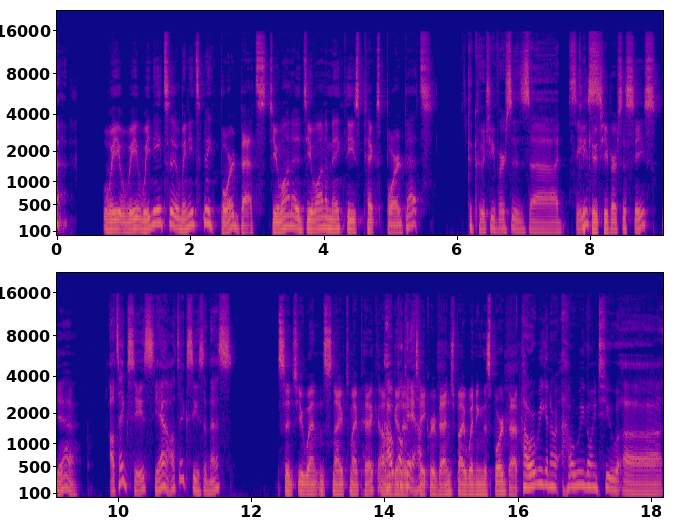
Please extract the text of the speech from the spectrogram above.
we we we need to we need to make board bets. Do you want to do you want to make these picks board bets? Kikuchi versus uh Cease? Kikuchi versus Cease? Yeah. I'll take Cease. Yeah, I'll take Cease in this. Since you went and sniped my pick, I'm how, gonna okay, take how, revenge by winning this board bet. How are we gonna how are we going to uh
